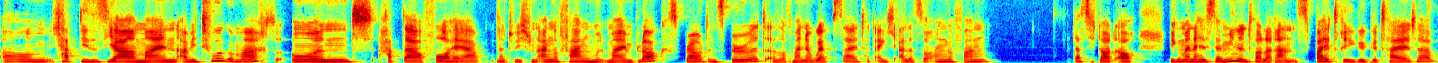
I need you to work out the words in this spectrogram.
ich habe dieses Jahr mein Abitur gemacht und habe da vorher natürlich schon angefangen mit meinem Blog Sprout and Spirit. Also auf meiner Website hat eigentlich alles so angefangen, dass ich dort auch wegen meiner Histaminintoleranz Beiträge geteilt habe.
